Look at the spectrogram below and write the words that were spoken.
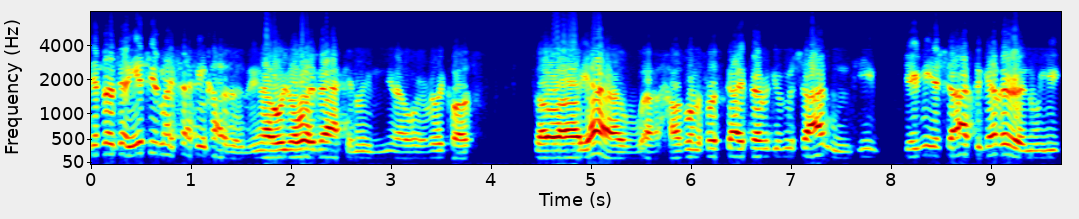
Yes, I'm saying Yissi's my second cousin. You know, we go way back, and we, you know, we're really close. So uh, yeah, uh, I was one of the first guys to ever give him a shot, and he gave me a shot together, and we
